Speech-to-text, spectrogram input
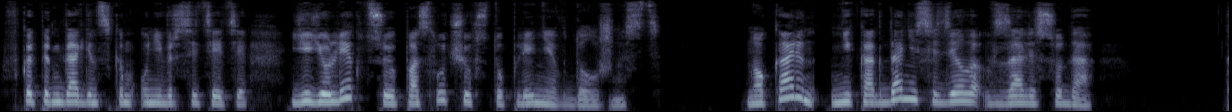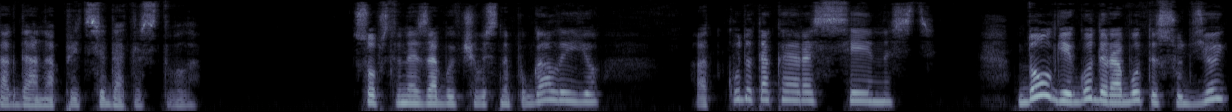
в Копенгагенском университете ее лекцию по случаю вступления в должность. Но Карин никогда не сидела в зале суда, когда она председательствовала. Собственная забывчивость напугала ее. Откуда такая рассеянность? Долгие годы работы судьей,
